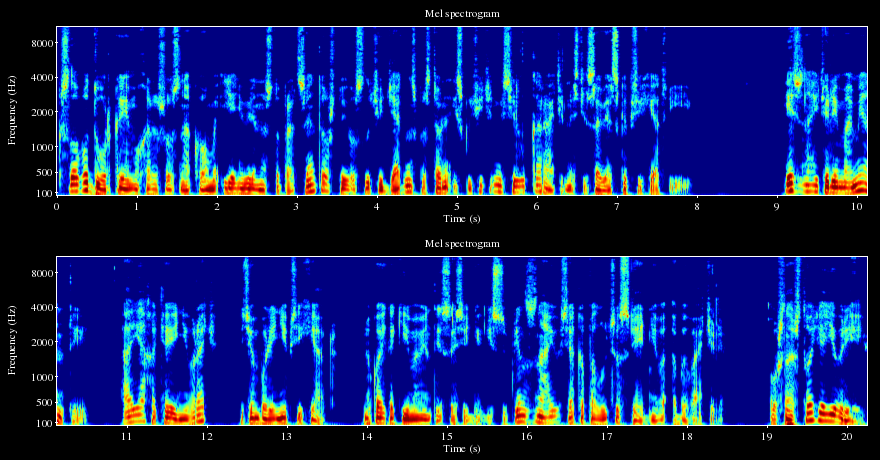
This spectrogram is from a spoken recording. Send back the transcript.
К слову, дурка ему хорошо знакома, и я не уверен на сто процентов, что его случай диагноз поставлен исключительно в силу карательности советской психиатрии. Есть, знаете ли, моменты, а я, хотя и не врач, и тем более не психиатр, но кое-какие моменты из соседних дисциплин знаю всяко получше среднего обывателя. Уж на что я еврей,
